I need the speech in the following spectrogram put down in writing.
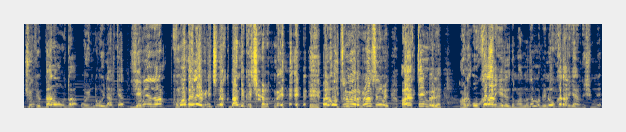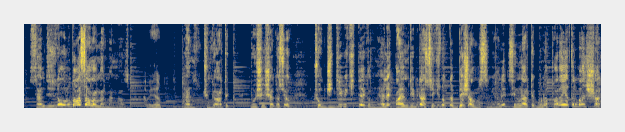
Çünkü ben orada oyunda oynarken yemin ediyorum kumandayla evin içinde ben de kaçıyorum böyle. hani oturmuyorum biliyor musun Emir? Ayaktayım böyle. Hani o kadar gerildim anladın mı? Beni o kadar gerdi şimdi. Sen dizide onu daha sağlam vermen lazım. Tabii canım. Yani çünkü artık bu işin şakası yok. Çok ciddi bir kitle yakaladın. Hele IMDb'den 8.5 almışsın yani. Senin artık buna para yatırman şart.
